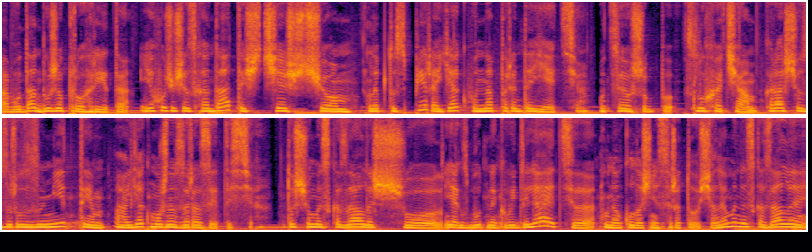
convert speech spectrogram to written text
а вода дуже прогріта. Я хочу ще згадати ще, що лептоспіра, як вона передається, оце щоб слухачам краще зрозуміти, як можна заразитися. То, що ми сказали, що як збутник виділяється у навколишнє середовище, але ми не сказали,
